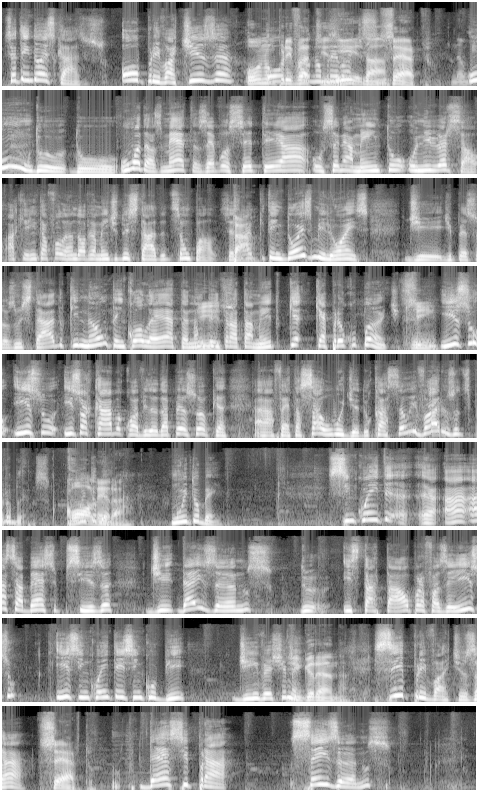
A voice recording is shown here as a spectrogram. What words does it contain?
Você tem dois casos. Ou privatiza... Ou não privatiza. privatiza. Isso, certo. Um do, do- uma das metas é você ter a- o saneamento universal. Aqui a gente está falando, obviamente, do estado de São Paulo. Você Tá. sabe que tem 2 milhões de, de pessoas no estado que não tem coleta, não tem Isso. tratamento, que, é- que é preocupante. Sim. Isso, isso, isso acaba com a vida da pessoa, porque afeta a saúde, educação e vários outros problemas. Muito bem. Cólera. Muito bem. 50, eh, a, a Sabesp precisa de 10 anos do estatal para fazer isso e 55 bi de De investimento. grana. Se privatizar, Certo. desce para 6 anos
